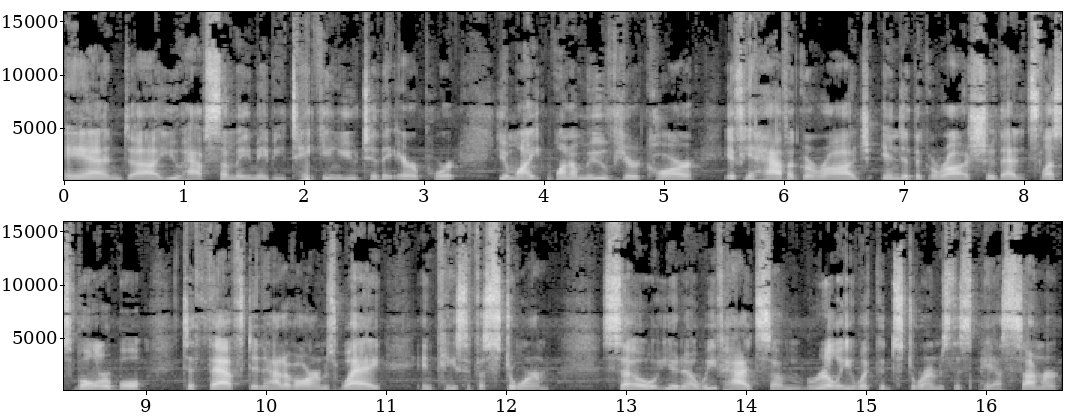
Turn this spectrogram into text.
and uh, you have somebody maybe taking you to the airport, you might want to move your car if you have a garage into the garage so that it's less vulnerable to theft and out of harm's way in case of a storm. So, you know, we've had some really wicked storms this past summer,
